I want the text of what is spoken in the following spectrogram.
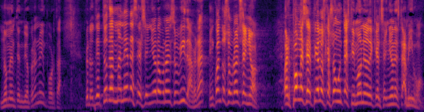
No me entendió, pero no importa. Pero de todas maneras el Señor obró en su vida, ¿verdad? ¿En cuánto sobró el Señor? Ver, pónganse de pie los que son un testimonio de que el Señor está vivo.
